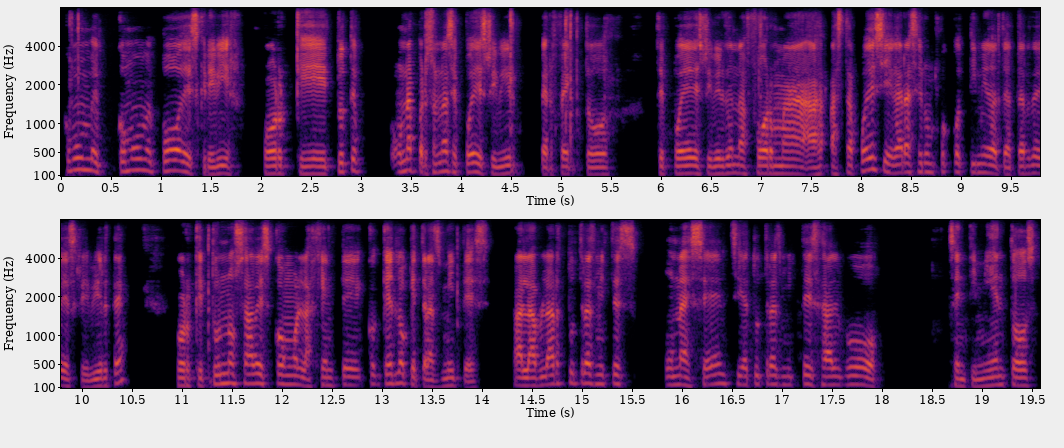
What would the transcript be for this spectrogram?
cómo me, cómo me puedo describir, porque tú te, una persona se puede describir perfecto, se puede describir de una forma, hasta puedes llegar a ser un poco tímido a tratar de describirte, porque tú no sabes cómo la gente, qué es lo que transmites. Al hablar tú transmites una esencia, tú transmites algo, sentimientos,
